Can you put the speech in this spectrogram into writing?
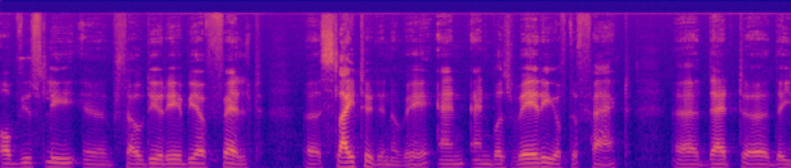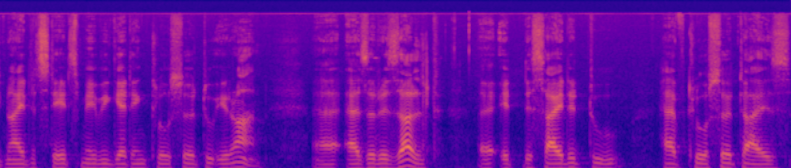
obviously Saudi Arabia felt slighted in a way and, and was wary of the fact that the United States may be getting closer to Iran. as a result, it decided to have closer ties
